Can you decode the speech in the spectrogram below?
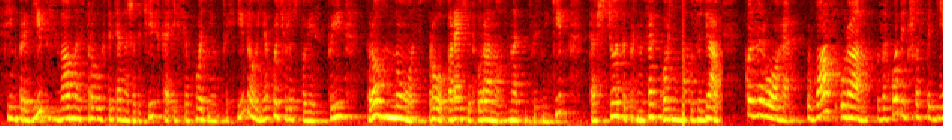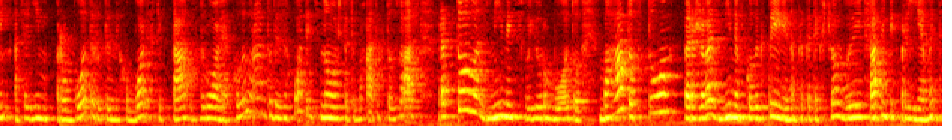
Всім привіт! З вами астролог Тетяна Жадачівська, і сьогодні у цих відео я хочу розповісти прогноз про перехід урану у знак близнюків та що це принесе кожному зодіаку. Козироги, у вас уран заходить в шостий дім, а це дім роботи, рутинних обов'язків та здоров'я. Коли уран туди заходить, знову ж таки багато хто з вас раптово змінить свою роботу. Багато хто переживе зміни в колективі. Наприклад, якщо ви платний підприємець.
